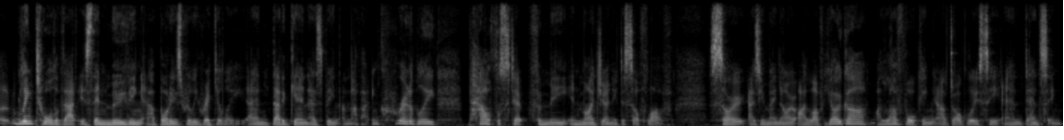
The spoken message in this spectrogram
uh, linked to all of that is then moving our bodies really regularly. And that again has been another incredibly powerful step for me in my journey to self love. So, as you may know, I love yoga, I love walking our dog Lucy, and dancing.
